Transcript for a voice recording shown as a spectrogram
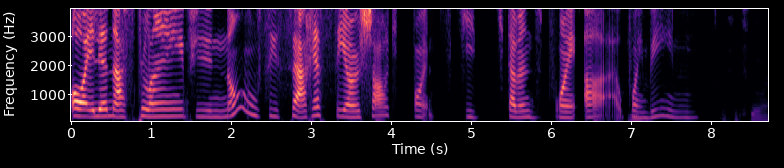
oh Hélène elle se plaint puis non, c'est ça reste c'est un char qui te pointe- qui, qui t'amène du point A au point B. C'est tout, ouais.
